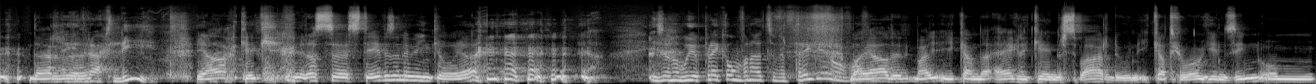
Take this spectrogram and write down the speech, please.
Daar, En je eh, draagt Lee. ja, kijk, dat is Stevens in de winkel. Ja. Is dat een goede plek om vanuit te vertrekken? Of Maar ja, maar je kan dat eigenlijk eender zwaar doen. Ik had gewoon geen zin om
